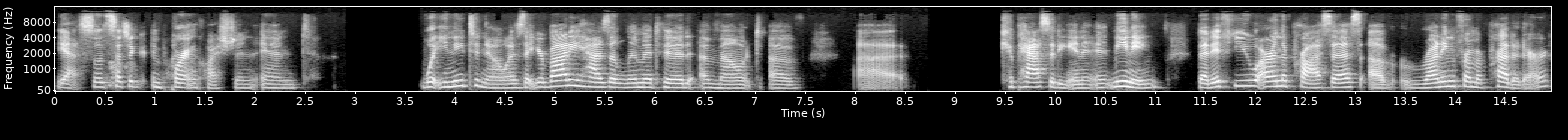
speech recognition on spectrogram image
yeah so it's such an important question and what you need to know is that your body has a limited amount of uh, capacity in it meaning that if you are in the process of running from a predator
